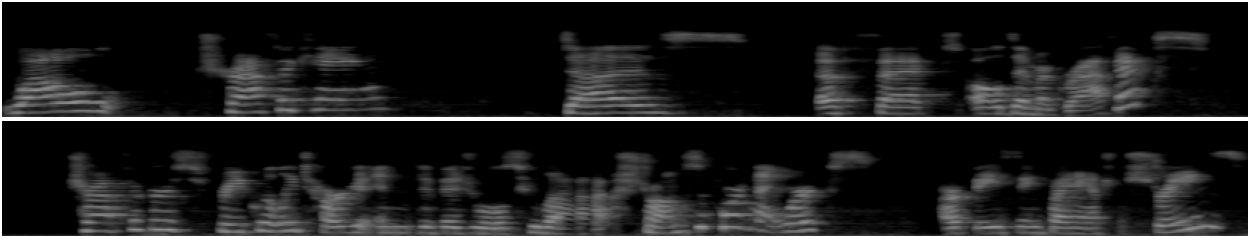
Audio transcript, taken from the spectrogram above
while trafficking does affect all demographics, Traffickers frequently target individuals who lack strong support networks, are facing financial strains,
